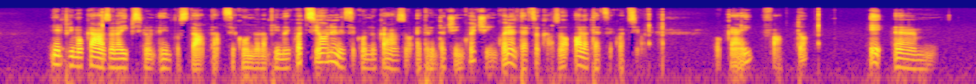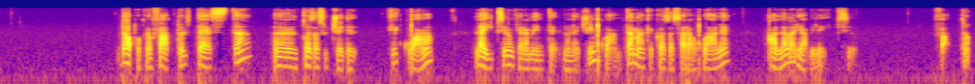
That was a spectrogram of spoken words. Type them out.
Nel primo caso la y è impostata secondo la prima equazione nel secondo caso è 35,5 nel terzo caso ho la terza equazione. Ok? Fatto. E ehm, dopo che ho fatto il test eh, cosa succede? Che qua la y chiaramente non è 50, ma che cosa sarà uguale? Alla variabile y. Fatto.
